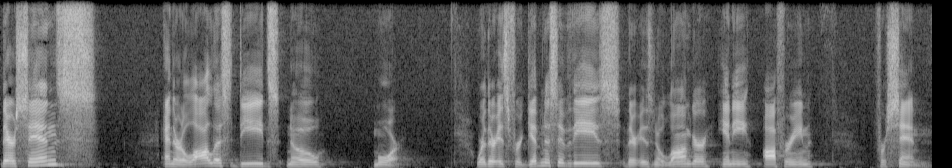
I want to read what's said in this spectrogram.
their sins and their lawless deeds no more. Where there is forgiveness of these, there is no longer any offering for sin.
